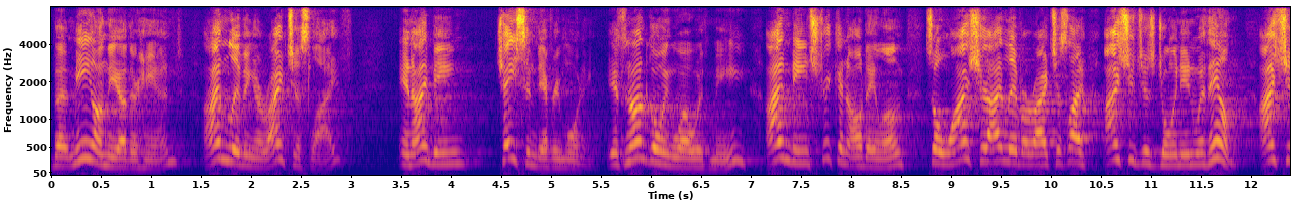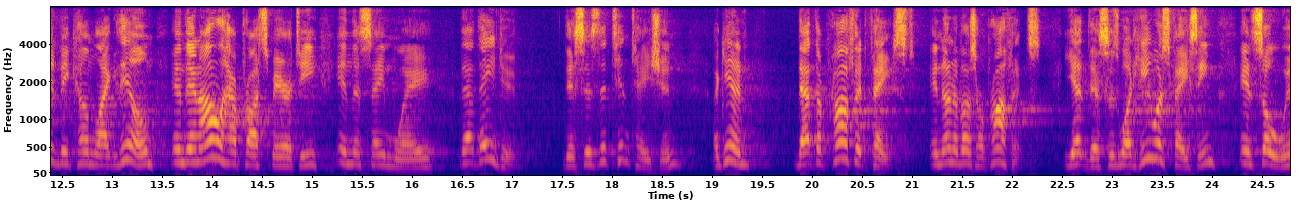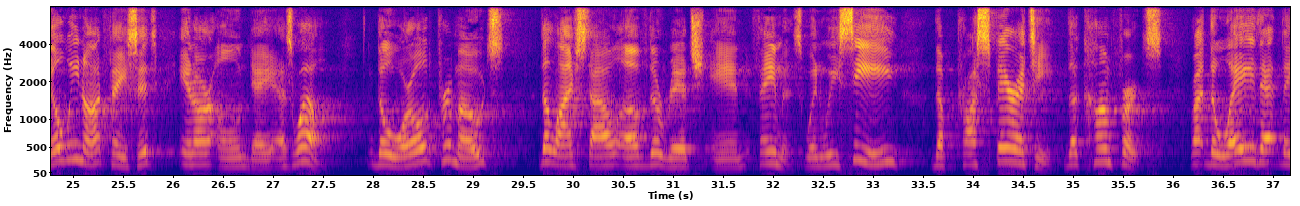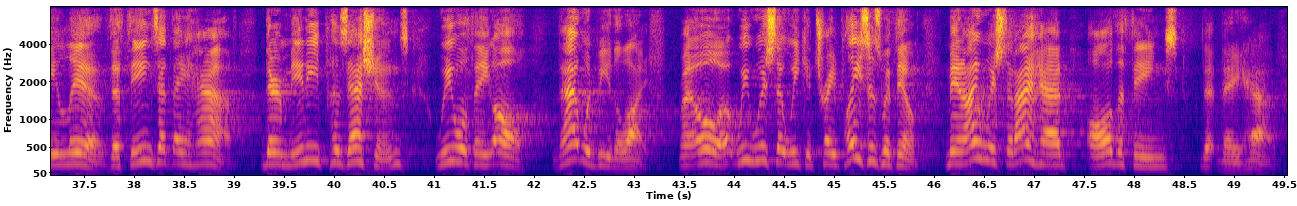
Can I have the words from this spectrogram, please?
But me, on the other hand, I'm living a righteous life and I'm being chastened every morning. It's not going well with me. I'm being stricken all day long. So why should I live a righteous life? I should just join in with Him. I should become like them, and then I'll have prosperity in the same way that they do. This is the temptation, again, that the prophet faced. And none of us are prophets. Yet this is what he was facing. And so will we not face it in our own day as well? The world promotes the lifestyle of the rich and famous. When we see the prosperity, the comforts, right, the way that they live, the things that they have, their many possessions, we will think, oh, that would be the life. Right? Oh, we wish that we could trade places with them. Man, I wish that I had all the things that they have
